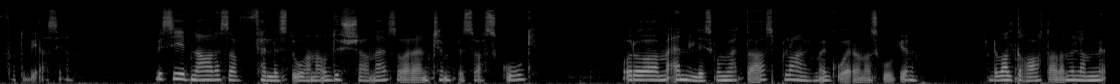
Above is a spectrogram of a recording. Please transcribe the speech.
for Tobias igjen. Ved siden av disse fellesstoene og dusjene så var det en kjempesvær skog. Og da vi endelig skulle møtes, planla vi å gå i denne skogen. Det var litt rart at han ville,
